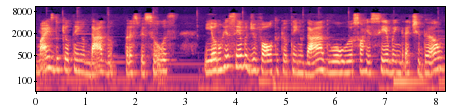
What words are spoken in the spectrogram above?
mais do que eu tenho dado para as pessoas e eu não recebo de volta o que eu tenho dado ou eu só recebo em gratidão.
